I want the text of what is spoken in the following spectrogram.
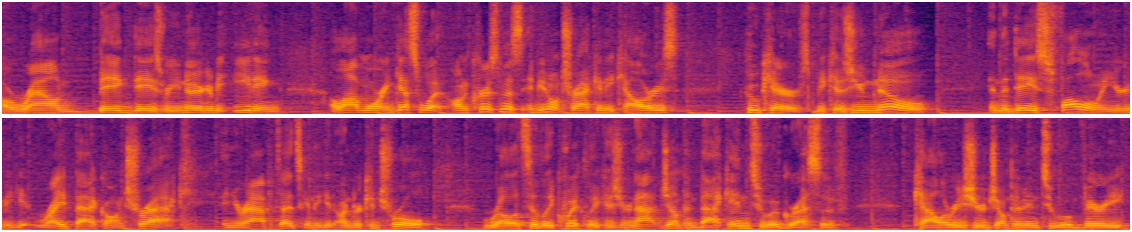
around big days where you know you're gonna be eating a lot more. And guess what? On Christmas, if you don't track any calories, who cares? Because you know in the days following, you're gonna get right back on track and your appetite's gonna get under control relatively quickly because you're not jumping back into aggressive calories, you're jumping into a very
